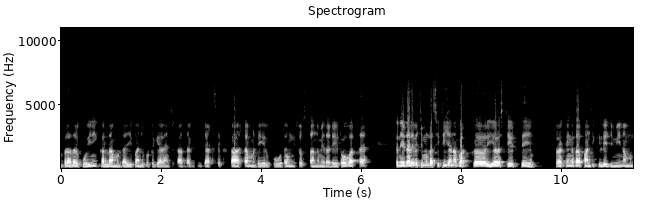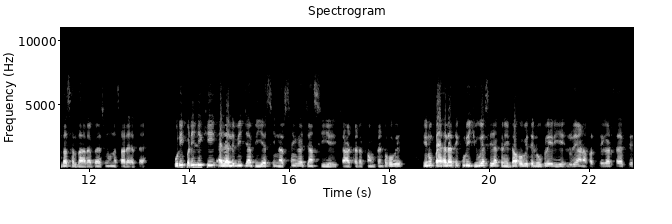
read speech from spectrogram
ਬ੍ਰਦਰ ਕੋਈ ਨਹੀਂ ਕੱਲਾ ਮੁੰਡਾ ਜੀ 5 ਫੁੱਟ 11 ਇੰਚ ਕੱਦ ਦਾ, ਜੱਟ ਸਿੱਖ ਕਾਸਟ ਆ ਮੰਡੇਰ ਪੋਤ ਆ 1997 ਦਾ ਡੇਟ ਆਫ ਬਰਥ ਹੈ। ਕੈਨੇਡਾ ਦੇ ਵਿੱਚ ਮੁੰਡਾ ਸਿਟੀਜ਼ਨ ਆ ਵਰਕ ਰੀਅਲ ਏਸਟੇਟ ਤੇ ਟਰੱਕਿੰਗ ਦਾ 5 ਕਿੱਲੇ ਜ਼ਮੀਨ ਆ ਮੁੰਡਾ ਸਰਦਾਰ ਹੈ, ਪੈਸੇ ਨੂੰ ਨਸ਼ਾ ਰਹਿਤ ਹੈ। ਕੁੜੀ ਪੜ੍ਹੀ ਲਿਖੀ, ਐਲਐਲਬੀ ਜਾਂ ਬੀਐਸਸੀ ਨਰਸਿੰਗ ਜਾਂ ਸੀਏ, ਚਾਰਟਰਡ ਅਕਾਊਂਟੈਂਟ ਹੋਵੇ, ਇਹਨੂੰ ਪਹਿਲ ਹੈ ਤੇ ਕੁੜੀ ਯੂਐਸਏ ਜਾਂ ਕੈਨੇਡਾ ਹੋਵੇ ਤੇ ਲੋਕਲ ਏਰੀਏ ਲੁਧਿਆਣਾ, ਫਤਿਹਗੜ੍ਹ ਸਾਹਿਬ ਤੇ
